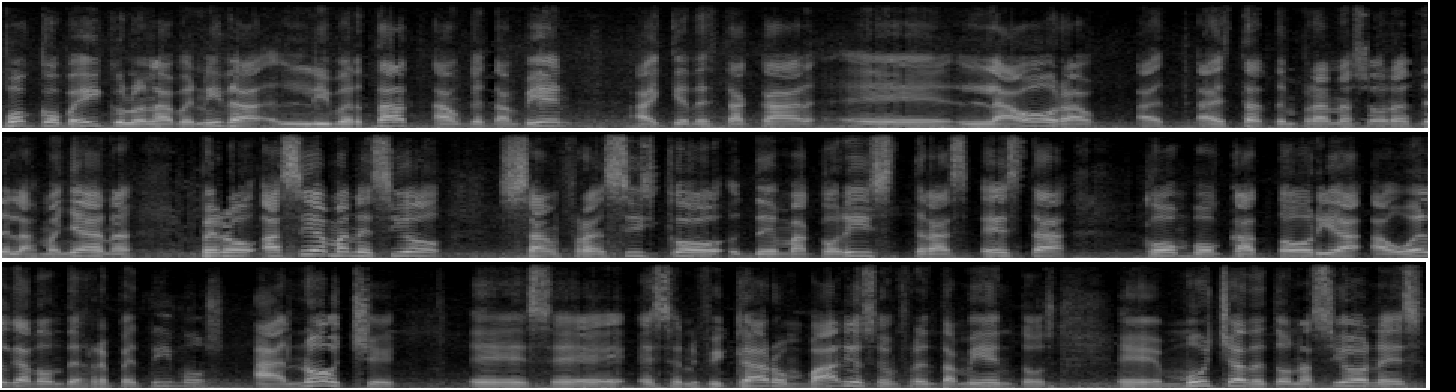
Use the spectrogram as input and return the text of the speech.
poco vehículo en la avenida Libertad, aunque también hay que destacar eh, la hora a, estas tempranas horas de las mañanas, pero así amaneció San Francisco de Macorís tras esta convocatoria a huelga donde repetimos anoche eh, se escenificaron varios enfrentamientos, eh, muchas detonaciones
